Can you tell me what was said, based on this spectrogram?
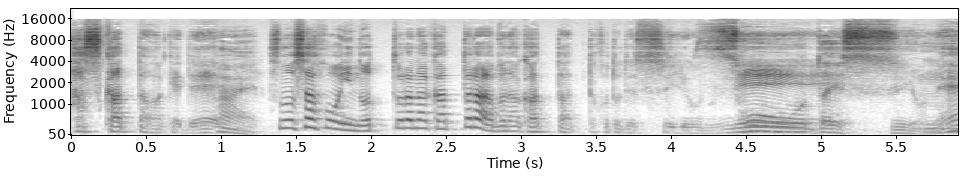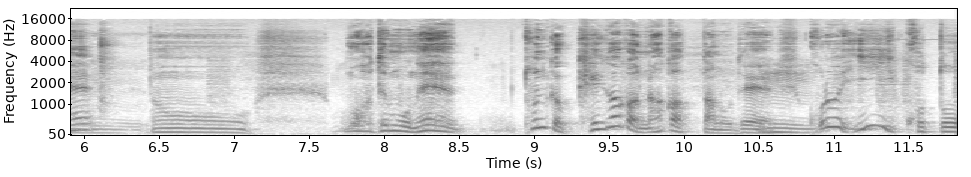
助かったわけで、はいその作法にのっとらなかったら危なかったってことですよね。そうですよね。うん。まあでもね、とにかく怪我がなかったので、うんこれはいいこと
